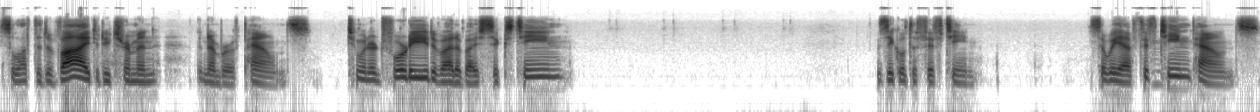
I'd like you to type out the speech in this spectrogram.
so we'll have to divide to determine the number of pounds. 240 divided by 16 is equal to 15. So we have 15 pounds.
